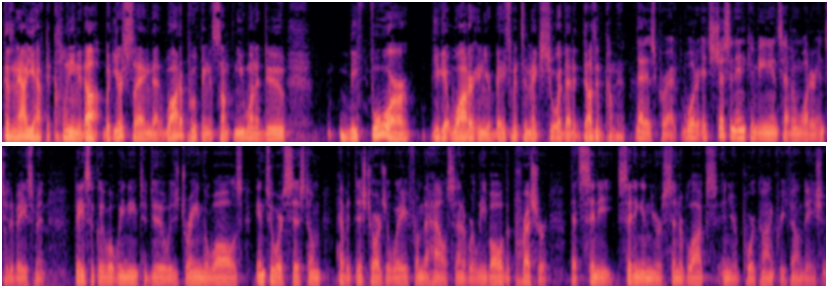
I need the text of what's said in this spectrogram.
because now you have to clean it up. But you're saying that waterproofing is something you want to do before you get water in your basement to make sure that it doesn't come in. That is correct. Water. It's just an inconvenience having water into the basement. Basically, what we need to do is drain the walls into our system, have it discharge away from the house, and it relieve all the pressure that's sitting, sitting in your cinder blocks and your poor concrete foundation.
